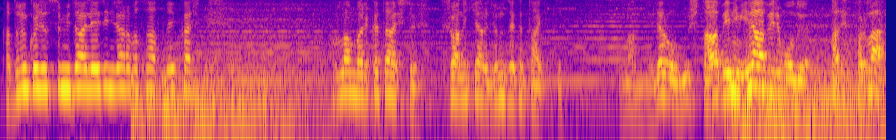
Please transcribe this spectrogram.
Kadının kocası müdahale edince arabasına atlayıp kaçmış. Kurulan barikatı açtı. Şu an iki aracımız yakın takipte. Ulan neler olmuş daha benim yine haberim oluyor. Hadi fırla.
